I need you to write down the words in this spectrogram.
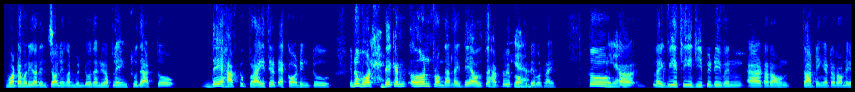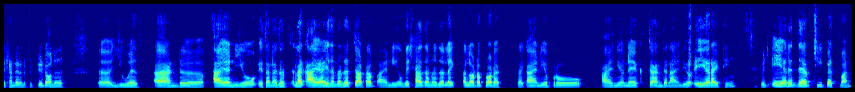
whatever you are installing on Windows and you are playing through that. So they have to price it according to you know what they can earn from that. Like they also have to be Yeah. profitable, right? So Yeah. uh, like we see GPD even at around starting at around eight hundred and fifty dollars. Uh, US and uh, AYANEO is another like II is another startup AYANEO which has another like a lot of products like AYANEO Pro, AYANEO Next, and then AYANEO Air I think which Air is their cheapest one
